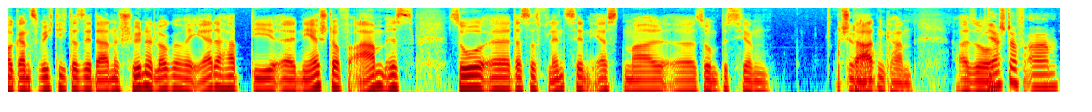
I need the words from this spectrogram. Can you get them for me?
immer ganz wichtig, dass ihr da eine schöne, lockere Erde habt, die äh, nährstoffarm ist, so äh, dass das Pflänzchen erstmal äh, so ein bisschen starten kann. Also, nährstoffarm,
